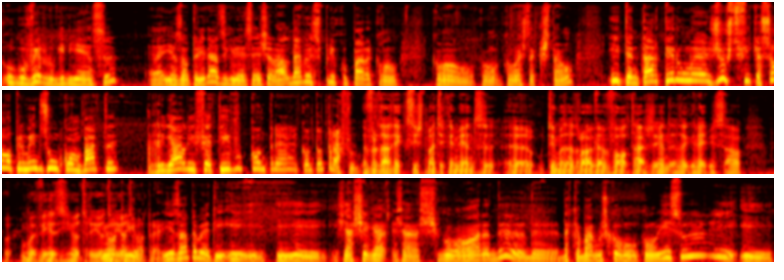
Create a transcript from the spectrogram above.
o governo guineense uh, e as autoridades guineenses em geral devem se preocupar com, com, com, com esta questão e tentar ter uma justificação ou pelo menos um combate real e efetivo contra, contra o tráfego. A verdade é que sistematicamente uh, o tema da droga volta à agenda da Guiné-Bissau uma vez e outra e outra e outra. E outra. E outra. Exatamente. E, e, e, já, chega, já chegou a hora de, de, de acabarmos com, com isso e,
